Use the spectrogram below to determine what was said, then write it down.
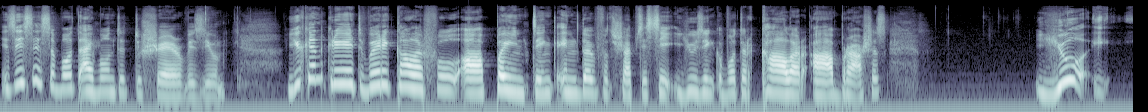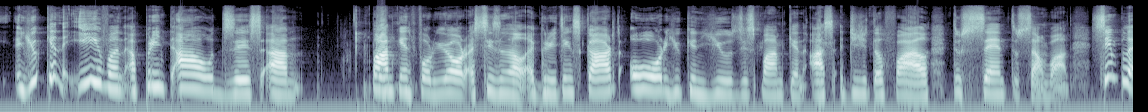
this is what I wanted to share with you you can create very colorful uh, painting in the Photoshop CC using watercolor uh, brushes. You you can even uh, print out this um, pumpkin for your seasonal greetings card or you can use this pumpkin as a digital file to send to someone. Simply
